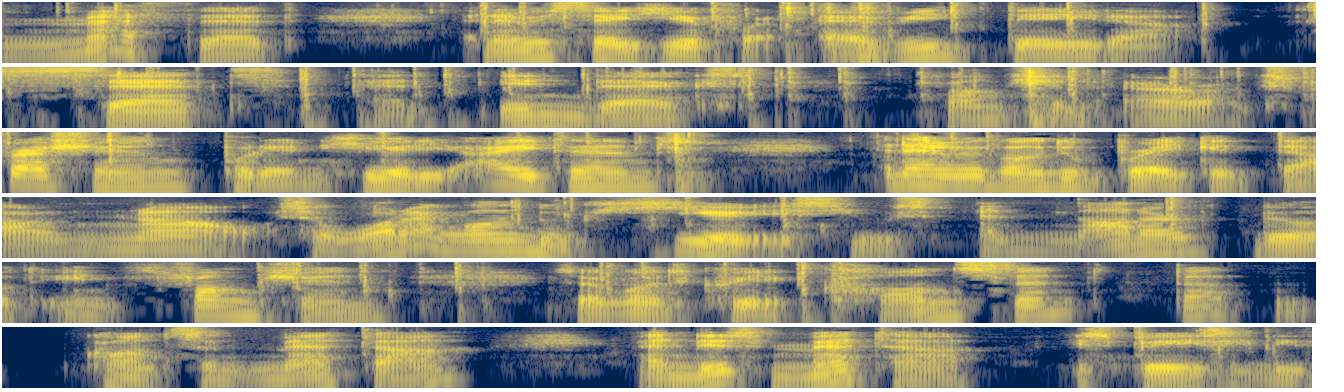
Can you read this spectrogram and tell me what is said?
method. And then we say here for every data set and index function arrow expression, put in here the items, and then we're going to break it down now. So what I'm going to do here is use another built-in function. So I'm going to create a constant, that constant meta, and this meta is basically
